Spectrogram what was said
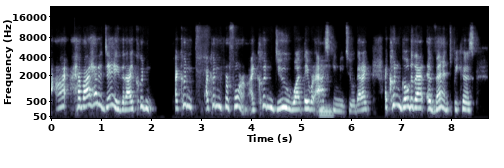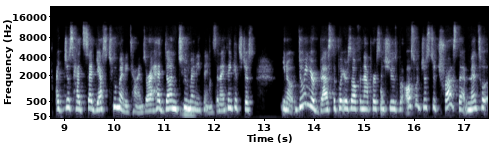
I have I had a day that I couldn't I couldn't I couldn't perform. I couldn't do what they were mm. asking me to. That I I couldn't go to that event because I just had said yes too many times or I had done too mm. many things. And I think it's just you know doing your best to put yourself in that person's shoes but also just to trust that mental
